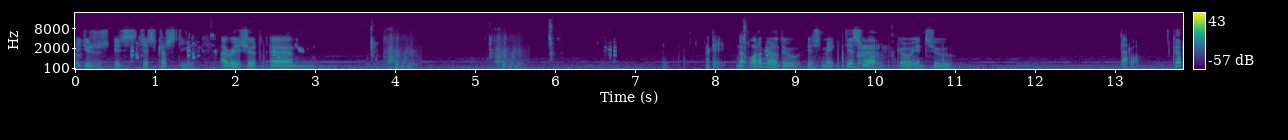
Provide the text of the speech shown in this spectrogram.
It uses it's just cost steel. I really should um Okay, now what I'm gonna do is make this one go into that one. Good.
